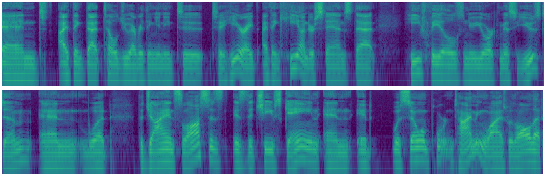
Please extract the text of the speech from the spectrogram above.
And I think that tells you everything you need to to hear. I, I think he understands that he feels New York misused him, and what the Giants lost is is the Chiefs' gain, and it was so important timing wise with all that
